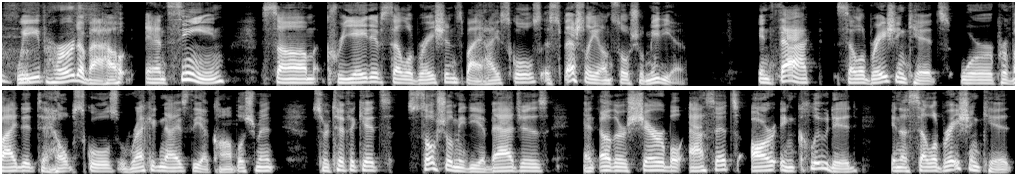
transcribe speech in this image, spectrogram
We've heard about and seen some creative celebrations by high schools, especially on social media. In fact, celebration kits were provided to help schools recognize the accomplishment. Certificates, social media badges, and other shareable assets are included in a celebration kit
